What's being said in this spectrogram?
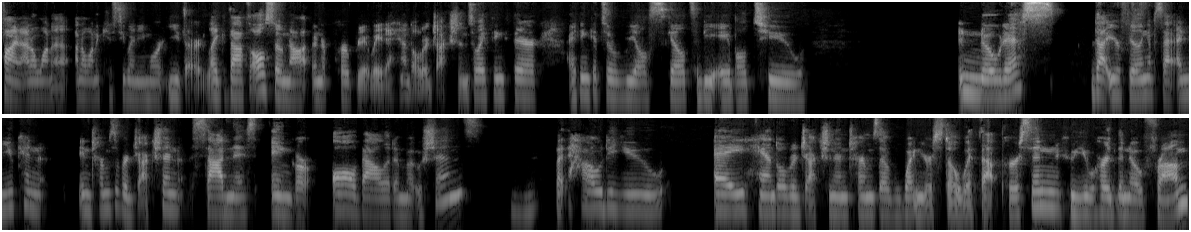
fine i don't want to i don't want to kiss you anymore either. Like that's also not an appropriate way to handle rejection. So i think there i think it's a real skill to be able to notice that you're feeling upset. And you can in terms of rejection sadness anger all valid emotions. Mm-hmm. But how do you a handle rejection in terms of when you're still with that person who you heard the no from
